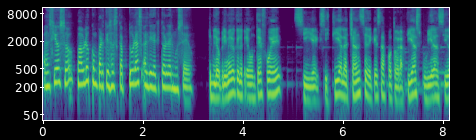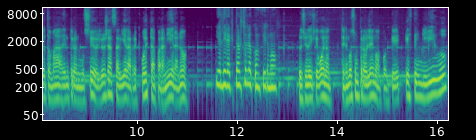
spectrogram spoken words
Ansioso, Pablo compartió esas capturas al director del museo. Lo primero que le pregunté fue si existía la chance de que esas fotografías hubieran sido tomadas dentro del museo. Yo ya sabía la respuesta, para mí era no. Y el director se lo confirmó. Entonces yo le dije, bueno, tenemos un problema porque este individuo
